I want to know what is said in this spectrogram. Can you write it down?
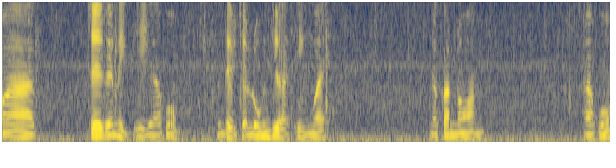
มา เจอกันอีกทีครับผมเดี๋ยวจะลงเหยื่อทิ้งไว้ แล้วก็นอน ครับผม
